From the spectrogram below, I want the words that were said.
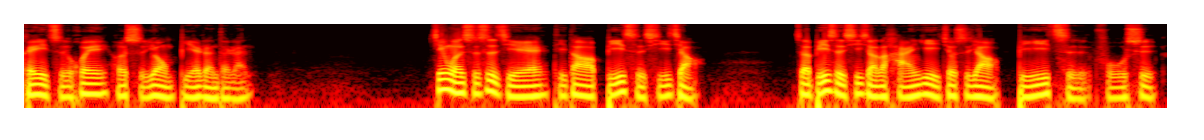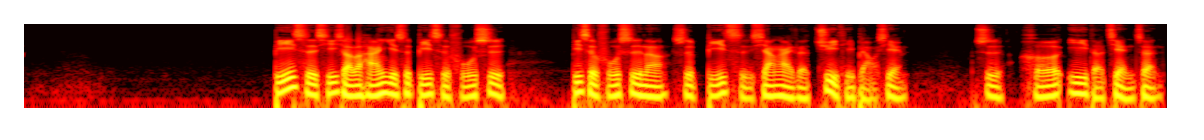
可以指挥和使用别人的人。经文十四节提到彼此洗脚，这彼此洗脚的含义就是要彼此服侍。彼此洗脚的含义是彼此服侍，彼此服侍呢，是彼此相爱的具体表现。是合一的见证。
